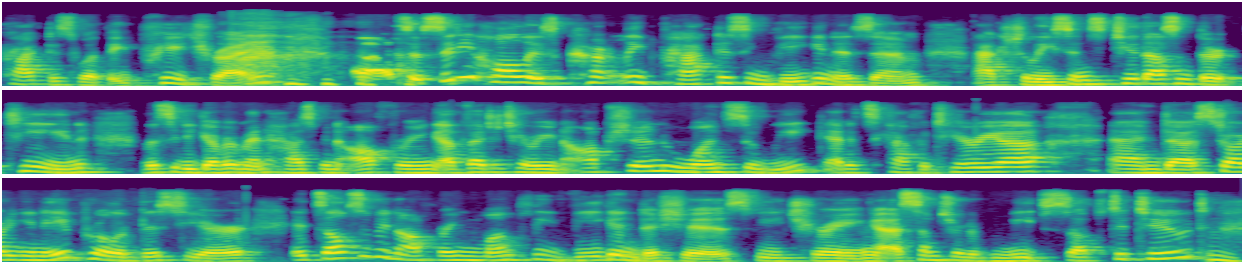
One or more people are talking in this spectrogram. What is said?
practice what they preach, right? uh, so, City Hall is currently practicing veganism. Actually, since 2013, the city government has been offering a vegetarian option once a week at its cafeteria. And uh, starting in April of this year, it's also been offering monthly vegan dishes featuring uh, some sort of meat substitute. Mm.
